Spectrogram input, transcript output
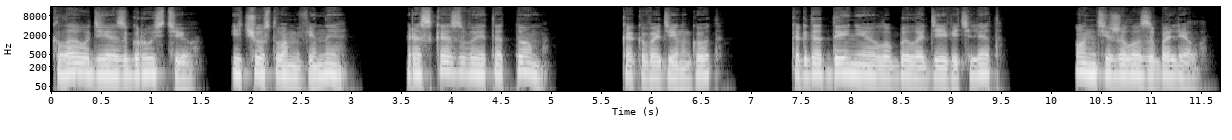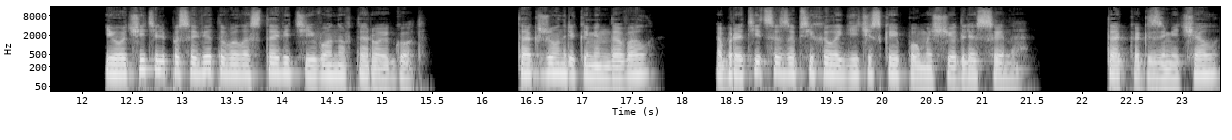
Клаудия с грустью и чувством вины рассказывает о том, как в один год, когда Дэниелу было 9 лет, он тяжело заболел, и учитель посоветовал оставить его на второй год. Также он рекомендовал обратиться за психологической помощью для сына, так как замечал,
